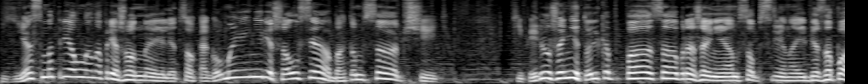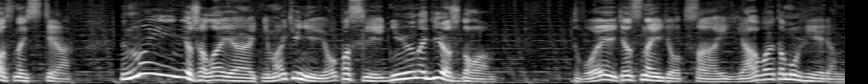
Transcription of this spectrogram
Я смотрел на напряженное лицо Кагумы и не решался об этом сообщить. Теперь уже не только по соображениям собственной безопасности, но и не желая отнимать у нее последнюю надежду. Твой отец найдется, я в этом уверен.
